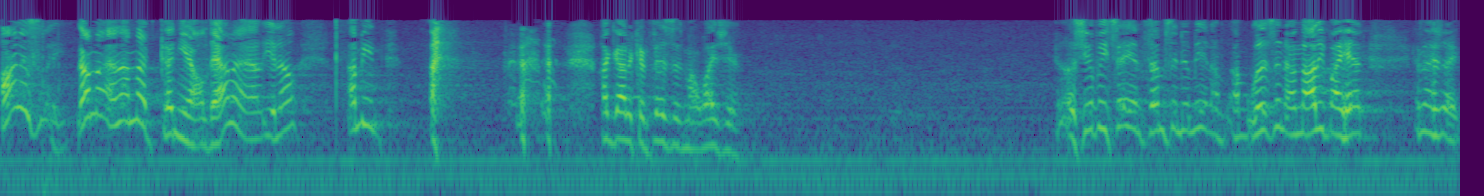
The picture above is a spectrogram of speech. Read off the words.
Honestly. I'm not, I'm not cutting you all down, uh, you know. I mean, I got to confess this, my wife's here. You know, she'll be saying something to me, and I'm, I'm listening, I'm nodding my head, and I say,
